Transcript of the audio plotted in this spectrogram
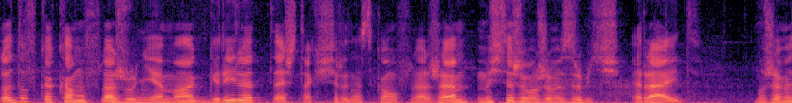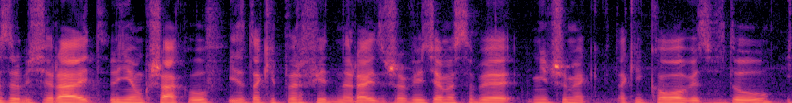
Lodówka kamuflażu nie ma, grille też tak średnio z kamuflażem. Myślę, że możemy zrobić raid. Możemy zrobić raid linią krzaków i to taki perfidny raid, że wjedziemy sobie niczym jak taki kołowiec w dół i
